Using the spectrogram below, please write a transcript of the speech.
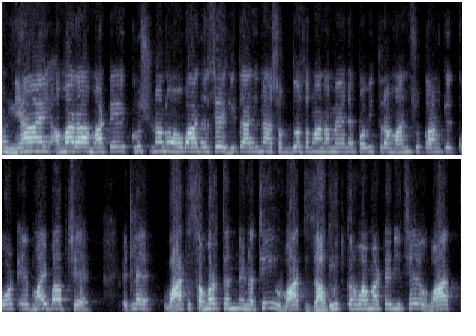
ન્યાય અમારા માટે કૃષ્ણનો અવાજ હશે. ગીતાજીના શબ્દો સમાન અમે એને પવિત્ર માનશું કારણ કે કોર્ટ એ માય બાપ છે. એટલે વાત સમર્થનની નથી વાત જાગૃત કરવા માટેની છે. વાત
